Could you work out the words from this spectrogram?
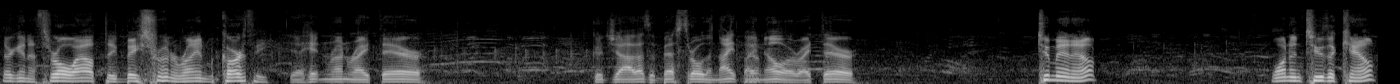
they're going to throw out the base runner Ryan McCarthy. Yeah, hit and run right there. Good job. That's the best throw of the night by Yep. Noah right there. Two men out. One and two the count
